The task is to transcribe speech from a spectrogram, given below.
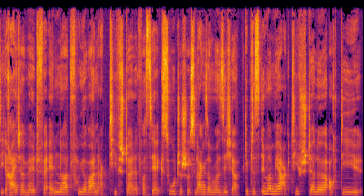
die Reiterwelt verändert. Früher war ein Aktivstall etwas sehr Exotisches, langsam aber sicher gibt es immer mehr Aktivställe, auch die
